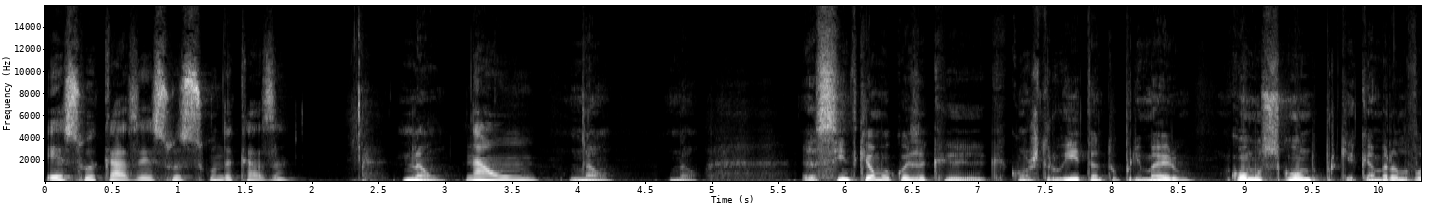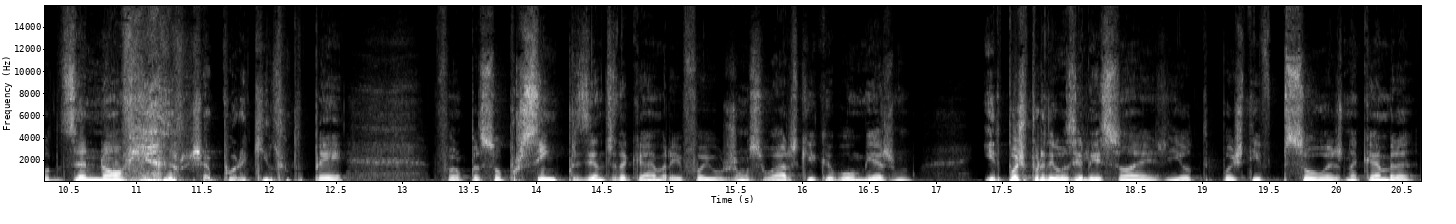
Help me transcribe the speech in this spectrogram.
É a sua casa? É a sua segunda casa? Não. Não? Não, não. Sinto que é uma coisa que, que construí, tanto o primeiro como o segundo, porque a Câmara levou 19 anos a pôr aquilo de pé. Foi, passou por cinco presidentes da Câmara e foi o João Soares que acabou mesmo. E depois perdeu as eleições. E eu depois tive pessoas na Câmara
